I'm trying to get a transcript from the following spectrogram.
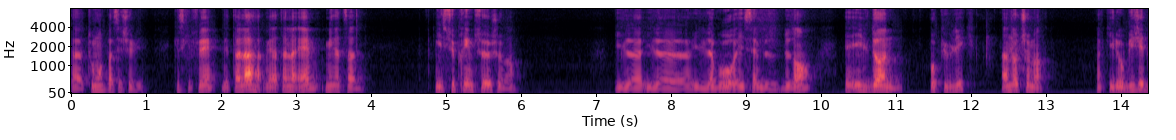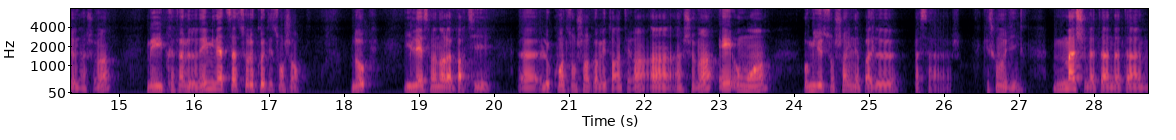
euh, tout le monde passer chez lui. Qu'est-ce qu'il fait? Il supprime ce chemin, il, euh, il, euh, il laboure et il sème dedans. Et il donne au public un autre chemin. Donc il est obligé de donner un chemin, mais il préfère le donner. Sur le côté de son champ. Donc il laisse maintenant la partie euh, le coin de son champ comme étant un terrain, un, chemin, et au moins, au milieu de son champ, il n'a pas de passage. Qu'est-ce qu'on nous dit? Mash Nathan, Nathan,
